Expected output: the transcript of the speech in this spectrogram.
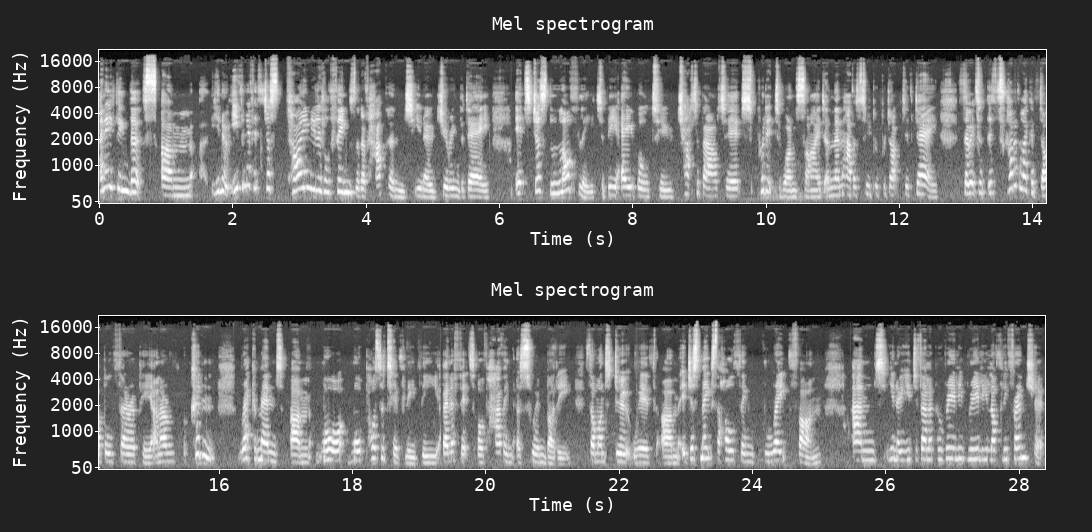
anything that's um, you know even if it's just tiny little things that have happened you know during the day it's just lovely to be able to chat about it, put it to one side, and then have a super productive day. So it's a, it's kind of like a double therapy, and I couldn't recommend um, more more positively the benefits of having a swim buddy, someone to do it with. Um, it just makes the whole thing great fun, and you know you develop a really really lovely friendship.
